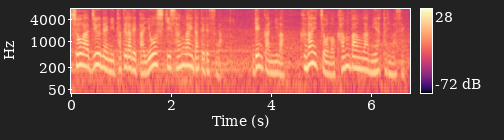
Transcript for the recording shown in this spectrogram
昭和10年に建てられた洋式3階建てですが玄関には宮内庁の看板は見当たりません。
